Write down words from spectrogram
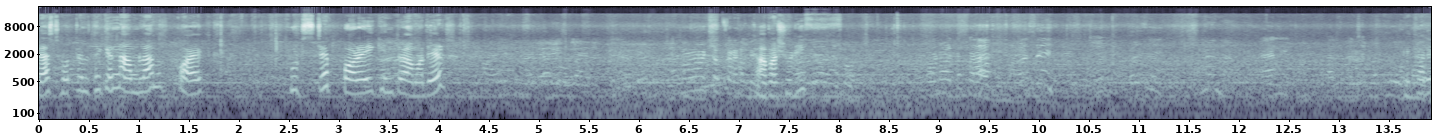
জাস্ট হোটেল থেকে নামলাম কয়েক ফুট স্টেপ পরেই কিন্তু আমাদের কাবা শরীফ। এখানে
